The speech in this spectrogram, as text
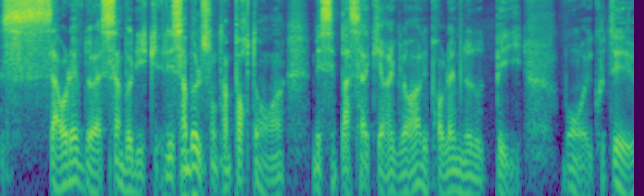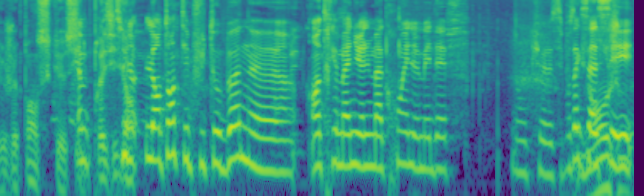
Ça relève de la symbolique. les symboles sont importants, hein, mais c'est pas ça qui réglera les problèmes de notre pays. Bon, écoutez, je pense que si le président... L'entente est plutôt bonne euh, entre Emmanuel Macron et le MEDEF. Donc euh, c'est pour ça que c'est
